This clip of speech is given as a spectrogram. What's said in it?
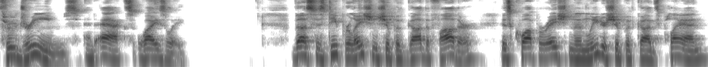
through dreams and acts wisely. Thus, his deep relationship with God the Father, his cooperation and leadership with God's plan,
